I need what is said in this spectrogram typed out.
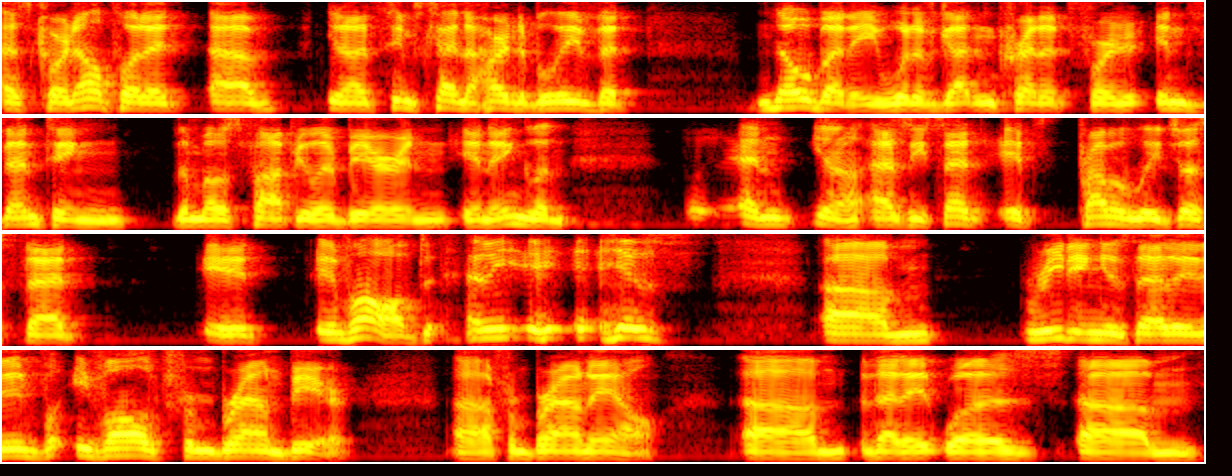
as Cornell put it, uh, you know, it seems kind of hard to believe that nobody would have gotten credit for inventing the most popular beer in in England. And you know, as he said, it's probably just that it evolved. And he, his um, reading is that it evolved from brown beer, uh, from brown ale. Um, that it was um,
